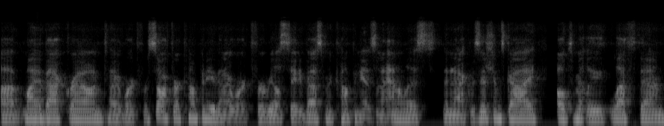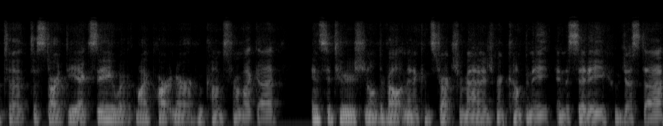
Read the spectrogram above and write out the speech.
Uh, my background, I worked for a software company, then I worked for a real estate investment company as an analyst, then an acquisitions guy ultimately left them to to start DXE with my partner who comes from like a institutional development and construction management company in the city who just uh,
